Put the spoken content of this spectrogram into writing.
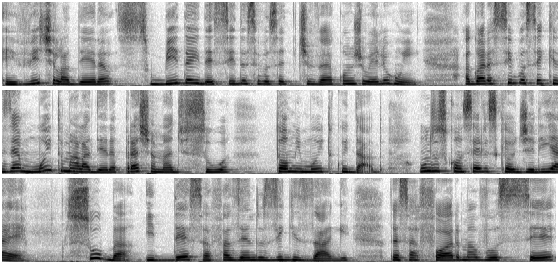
evite ladeira, subida e descida se você tiver com o joelho ruim. Agora, se você quiser muito uma ladeira para chamar de sua, tome muito cuidado. Um dos conselhos que eu diria é: Suba e desça fazendo zigue-zague. Dessa forma, você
